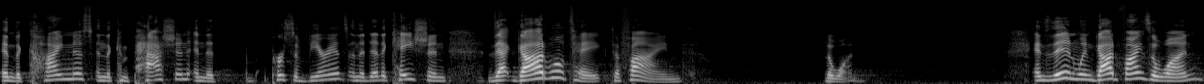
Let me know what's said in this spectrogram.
And the kindness and the compassion and the perseverance and the dedication that God will take to find the one. And then when God finds the one,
